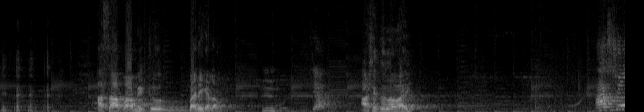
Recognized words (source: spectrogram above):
আচ্ছা আপা আমি একটু বাড়ি গেলাম। হুম যা। আসে দুলাভাই আসো।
